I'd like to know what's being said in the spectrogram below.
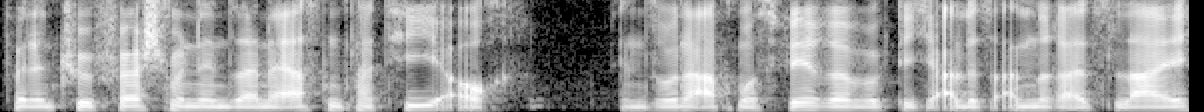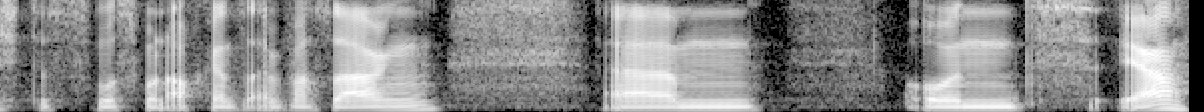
für den True Freshman in seiner ersten Partie auch in so einer Atmosphäre wirklich alles andere als leicht. Das muss man auch ganz einfach sagen. Ähm, und ja,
